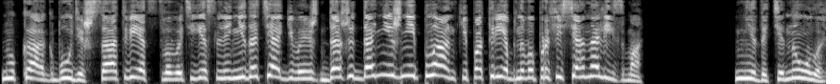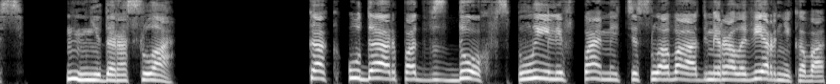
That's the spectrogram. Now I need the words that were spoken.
Ну как будешь соответствовать, если не дотягиваешь даже до нижней планки потребного профессионализма? Не дотянулась, не доросла. Как удар под вздох всплыли в памяти слова адмирала Верникова.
